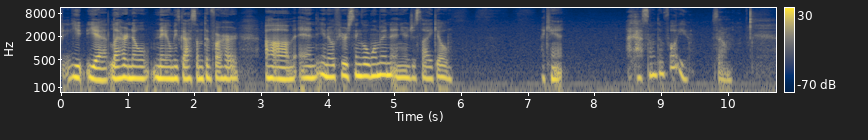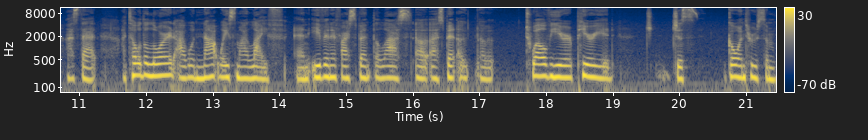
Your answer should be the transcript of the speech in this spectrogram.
you, yeah, let her know Naomi's got something for her. Um, and, you know, if you're a single woman and you're just like, yo, I can't, I got something for you. So that's that. I told the Lord I would not waste my life. And even if I spent the last, uh, I spent a, a 12 year period just going through some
